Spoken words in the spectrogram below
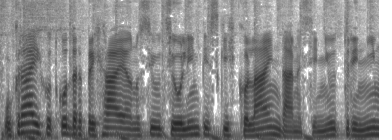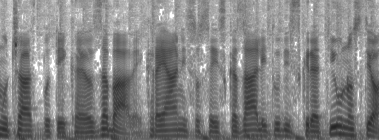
V krajih, odkudar prihajajo nosilci olimpijskih kolajn, danes in jutri njim v čast potekajo zabave. Krajani so se izkazali tudi s kreativnostjo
